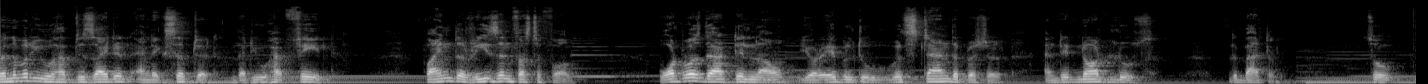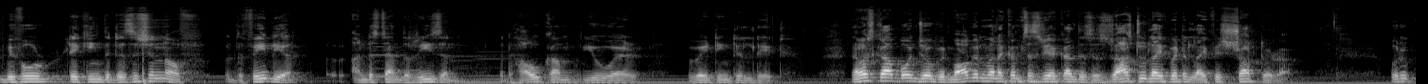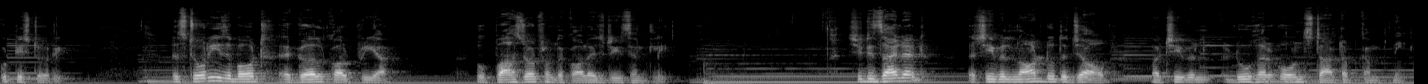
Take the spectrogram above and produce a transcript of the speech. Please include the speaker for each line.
Speaker 1: Whenever you have decided and accepted that you have failed, find the reason first of all. What was that till now you are able to withstand the pressure and did not lose the battle? So, before taking the decision of the failure, understand the reason that how come you were waiting till date. Namaskar, bonjour, good morning, vanakkam, sasriyakal. This is Raj to Life Better. Life is short, Torah. ஒரு குட்டி story. The story is about a girl called Priya who passed out from the college recently. She decided that she will not do the job but she will do her own startup company.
